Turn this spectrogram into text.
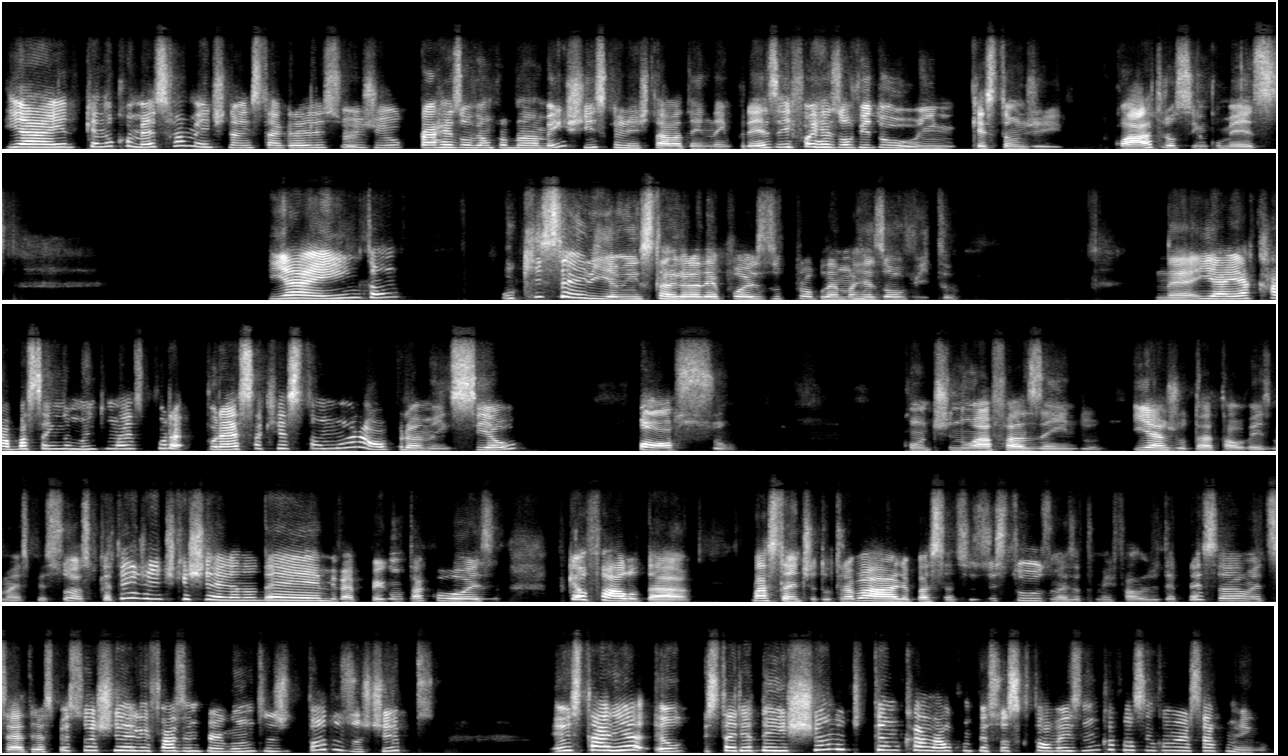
E aí, porque no começo, realmente, né, o Instagram ele surgiu para resolver um problema bem X que a gente estava tendo na empresa e foi resolvido em questão de quatro ou cinco meses. E aí, então, o que seria o Instagram depois do problema resolvido? Né? E aí acaba sendo muito mais por, por essa questão moral para mim. Se eu posso continuar fazendo e ajudar talvez mais pessoas, porque tem gente que chega no DM, vai perguntar coisa, porque eu falo da bastante do trabalho, bastante dos estudos, mas eu também falo de depressão, etc. E as pessoas chegam e fazem perguntas de todos os tipos. Eu estaria, eu estaria deixando de ter um canal com pessoas que talvez nunca fossem conversar comigo.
